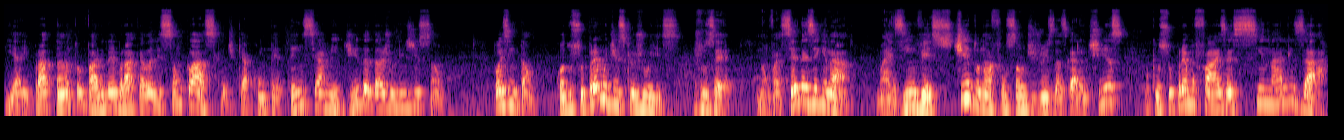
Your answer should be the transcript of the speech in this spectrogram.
E aí, para tanto, vale lembrar aquela lição clássica de que a competência é a medida da jurisdição. Pois então, quando o Supremo diz que o juiz, José, não vai ser designado mas investido na função de juiz das garantias, o que o Supremo faz é sinalizar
